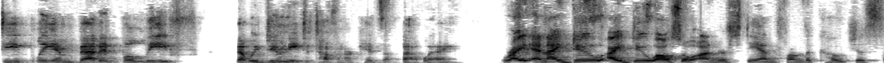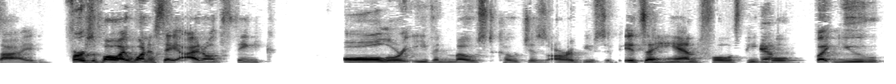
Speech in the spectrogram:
deeply embedded belief that we do need to toughen our kids up that way. Right. And I do, I do also understand from the coach's side first of all, I want to say I don't think all or even most coaches are abusive. It's a handful of people, yeah. but you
